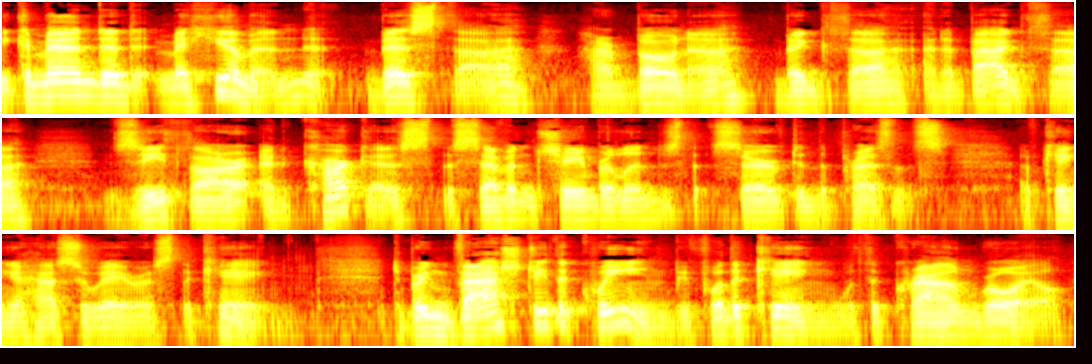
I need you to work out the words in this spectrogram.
he commanded Mehuman, Biztha, Harbona, Bigtha, and Abagtha, Zethar, and Carcas, the seven chamberlains that served in the presence of King Ahasuerus the king, to bring Vashti the queen before the king with the crown royal,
